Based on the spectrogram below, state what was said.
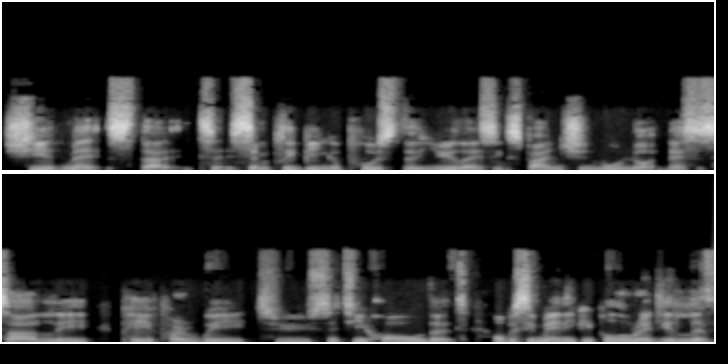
She admits that simply being opposed to the ULEZ expansion will not necessarily pave her way to City Hall, that obviously many people already live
